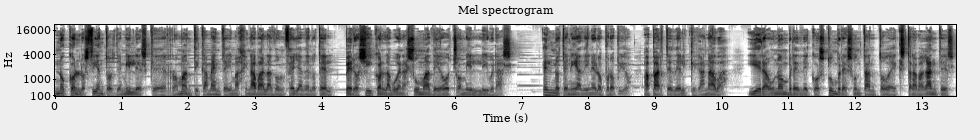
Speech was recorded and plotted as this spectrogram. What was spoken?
no con los cientos de miles que románticamente imaginaba la doncella del hotel, pero sí con la buena suma de ocho mil libras. Él no tenía dinero propio, aparte del que ganaba, y era un hombre de costumbres un tanto extravagantes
